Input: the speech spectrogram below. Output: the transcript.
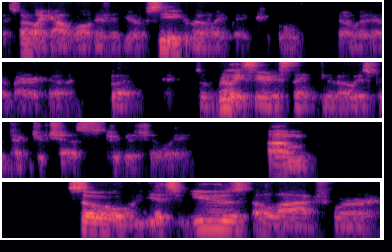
it's not like outlawed in the UFC because I don't make people know it in America, but it's a really serious thing. You would always protect your chest traditionally. Um, so it's used a lot for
